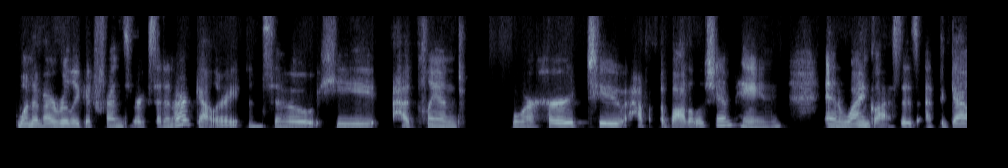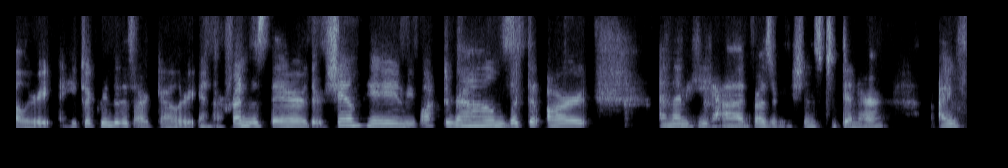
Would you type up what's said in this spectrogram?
one of our really good friends works at an art gallery. And so he had planned for her to have a bottle of champagne and wine glasses at the gallery. He took me to this art gallery, and our friend was there. There's champagne. We walked around, looked at art, and then he had reservations to dinner. I've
